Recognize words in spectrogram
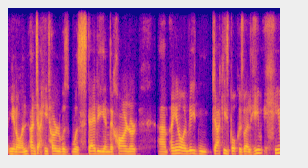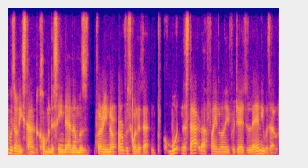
You know, and, and Jackie Tyrrell was was steady in the corner. Um, and you know, in reading Jackie's book as well, he he was only starting to come in the scene then and was very nervous going at that and wouldn't have started that final only for Jay Delaney was out.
